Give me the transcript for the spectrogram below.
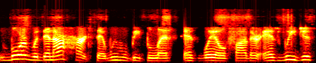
Lord, within our hearts that we will be blessed as well, Father, as we just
